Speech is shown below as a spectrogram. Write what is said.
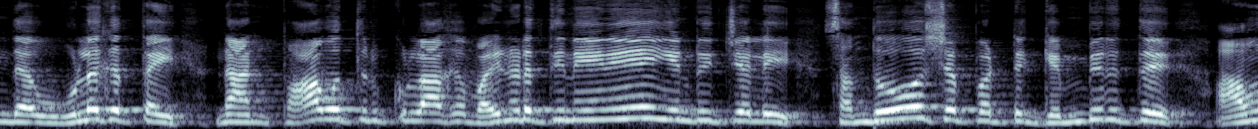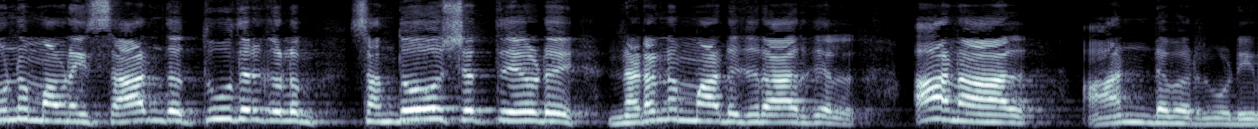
இந்த உலகத்தை நான் பாவத்திற்குள்ளாக வழிநடத்தினேனே என்று சொல்லி சந்தோஷப்பட்டு கெம்பிரித்து அவனும் அவனை சார்ந்த தூதர்களும் சந்தோஷத்தோடு நடனம் ஆடுகிறார்கள். ஆனால் ஆண்டவருடைய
